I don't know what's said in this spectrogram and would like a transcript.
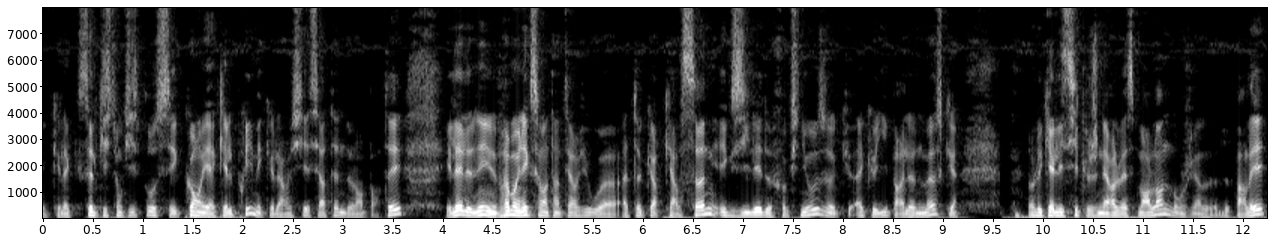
et que la seule question qui se pose c'est quand et à quel prix, mais que la Russie est certaine de l'emporter. Et là, il a donné une, vraiment une excellente interview à, Tucker Carlson, exilé de Fox News, accueilli par Elon Musk, dans lequel il cite le général Westmoreland, dont je viens de, parler,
